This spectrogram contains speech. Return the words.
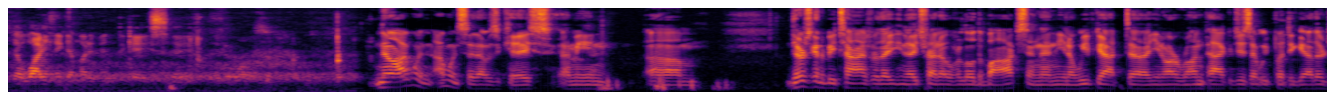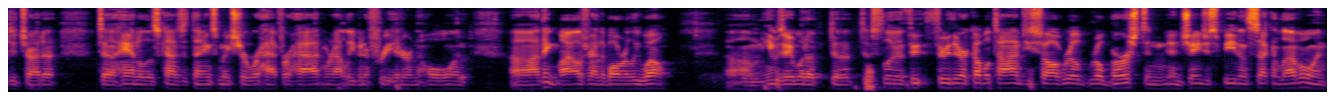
you know, why do you think that might have been the case? If, if it was? No, I wouldn't. I wouldn't say that was the case. I mean. Um, there's going to be times where they you know they try to overload the box, and then you know we've got uh, you know our run packages that we put together to try to to handle those kinds of things, make sure we're hat for hat, and we're not leaving a free hitter in the hole. And uh, I think Miles ran the ball really well. Um, he was able to, to, to slow through, through, there a couple times. You saw a real real burst and, and change of speed on the second level, and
